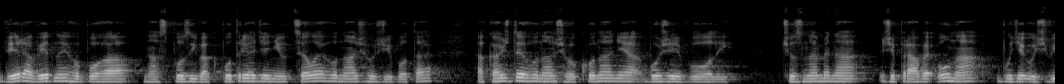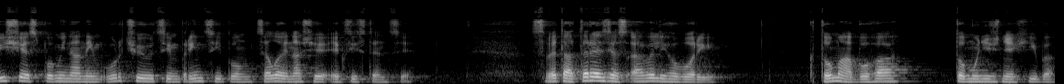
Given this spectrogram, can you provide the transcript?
Viera v jedného Boha nás pozýva k podriadeniu celého nášho života a každého nášho konania Božej vôli, čo znamená, že práve ona bude už vyššie spomínaným určujúcim princípom celej našej existencie. Svetá Terézia z Avely hovorí, kto má Boha, tomu nič nechýba.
